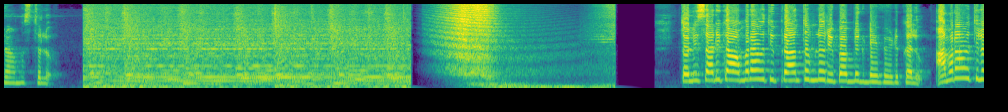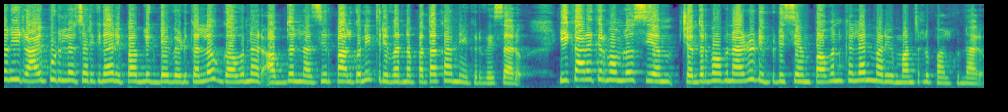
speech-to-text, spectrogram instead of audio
గ్రామస్తులు. తొలిసారిగా అమరావతి ప్రాంతంలో రిపబ్లిక్ డే వేడుకలు. అమరావతిలోని రాయపూడిలో జరిగిన రిపబ్లిక్ డే వేడుకల్లో గవర్నర్ అబ్దుల్ నజీర్ పాల్గొని త్రివర్ణ పతాకాన్ని ఎగురవేశారు. ఈ కార్యక్రమంలో CM Chandrababu Naidu deputy CM Pavan Kalyan మరియు మంత్రులు పాల్గొన్నారు.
